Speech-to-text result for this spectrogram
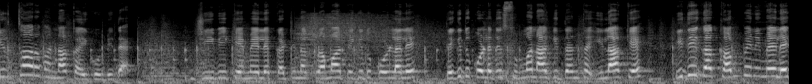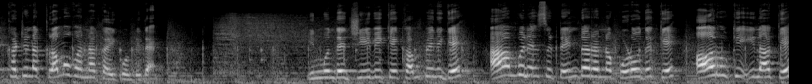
ನಿರ್ಧಾರವನ್ನ ಕೈಗೊಂಡಿದೆ. ಜಿವಿಕೆ ಮೇಲೆ ಕಠಿಣ ಕ್ರಮ ತೆಗೆದುಕೊಳ್ಳಲೇ, ತೆಗೆದುಕೊಳ್ಳದೆ ಸುಮ್ಮನಾಗಿದ್ದಂತ ಇಲಾಖೆ ಇದೀಗ ಕಂಪನಿ ಮೇಲೆ ಕಠಿಣ ಕ್ರಮವನ್ನ ಕೈಗೊಂಡಿದೆ. ಇನ್ಮುಂದೆ ಜಿವಿಕೆ ಕಂಪನಿಗೆ ಆಂಬ್ಯುಲೆನ್ಸ್ ಟೆಂಡರ್ ಅನ್ನು ಕೊಡೋದಕ್ಕೆ ಆರೋಗ್ಯ ಇಲಾಖೆ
